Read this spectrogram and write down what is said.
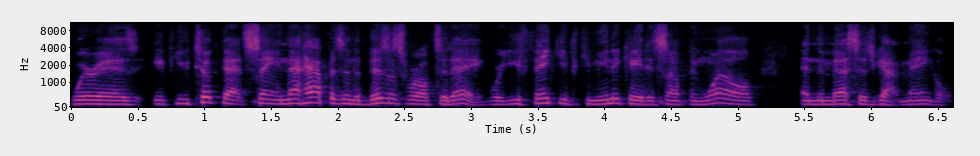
Whereas if you took that same, that happens in the business world today, where you think you've communicated something well and the message got mangled.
